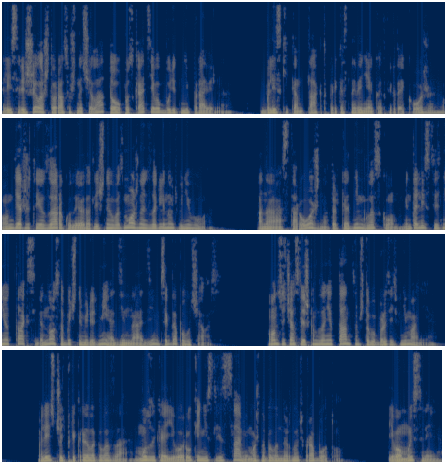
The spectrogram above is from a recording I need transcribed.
Лис решила, что раз уж начала, то упускать его будет неправильно. Близкий контакт, прикосновение к открытой коже. Он держит ее за руку, дает отличную возможность заглянуть в него. Она осторожна, только одним глазком. Менталист из нее так себе, но с обычными людьми один на один всегда получалось. Он сейчас слишком занят танцем, чтобы обратить внимание. Лис чуть прикрыла глаза. Музыка и его руки несли сами, можно было нырнуть в работу. Его мысли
